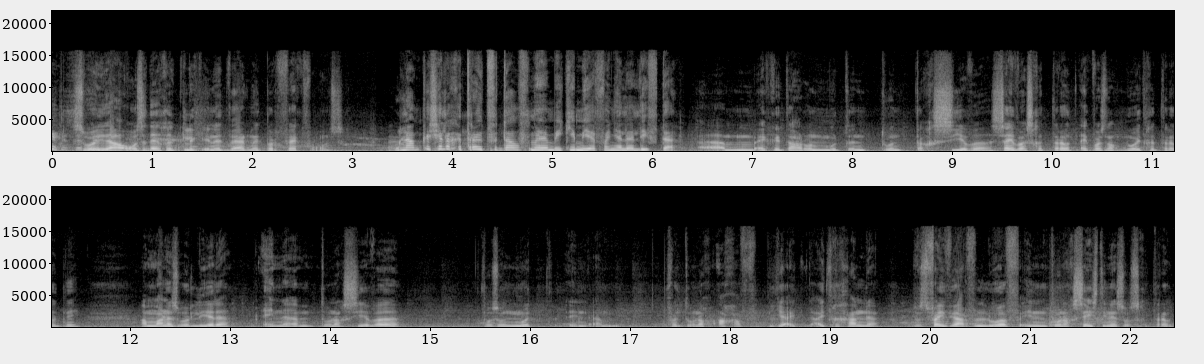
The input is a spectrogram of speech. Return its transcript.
So ja, ons het net geklik en dit werk net perfek vir ons. Hoe lank is julle getroud? Vertel vir my 'n bietjie meer van julle liefde. Ehm um, ek het haar ontmoet in 2007. Sy was getroud. Ek was nog nooit getroud nie. Haar man is oorlede en ehm um, 2007 het ons ontmoet en ehm um, van 2008 af bietjie uit, uitgegaan. Ja. Ons was 5 jaar verloof en in 2016 is ons getroud.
